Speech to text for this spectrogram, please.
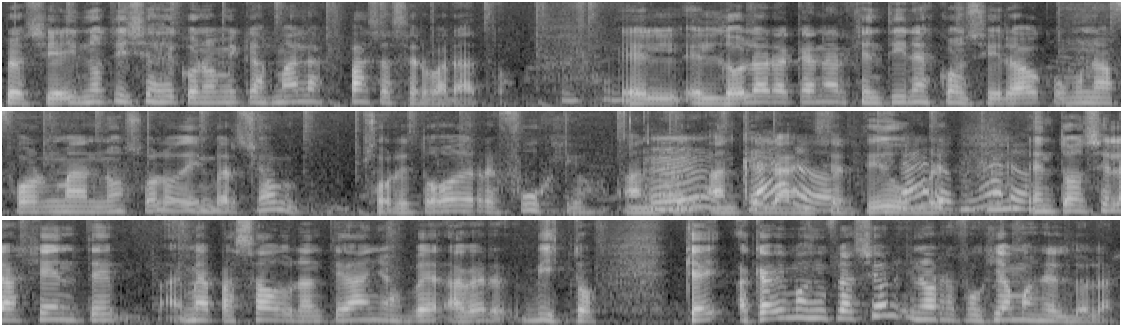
Pero si hay noticias económicas malas, pasa a ser barato. el, dólar acá en Argentina es considerado como una forma no solo de inversión, sobre todo de refugio ante, mm, ante la incertidumbre. Entonces la gente, me ha pasado durante años ver, haber visto que acá vimos inflación y nos refugiamos en el dólar.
